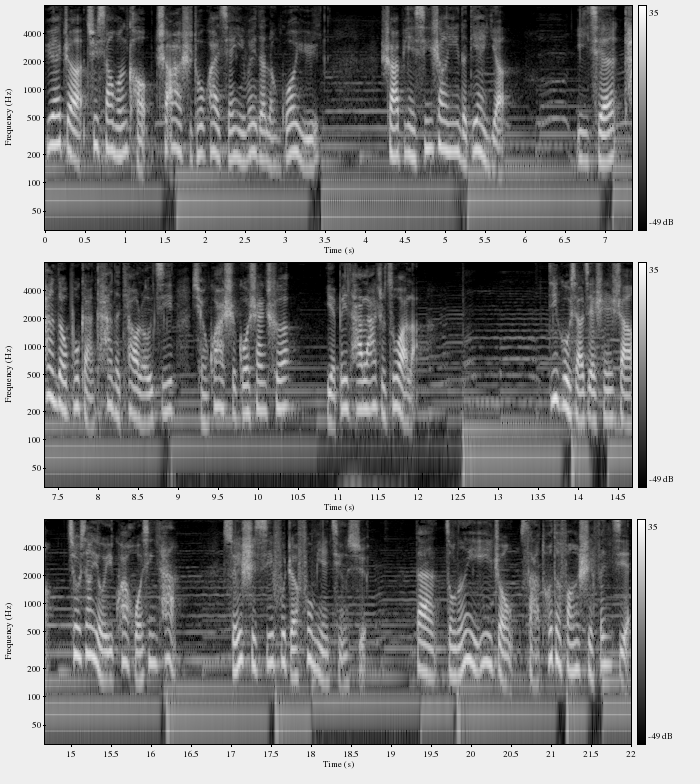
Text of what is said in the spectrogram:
约着去校门口吃二十多块钱一位的冷锅鱼，刷遍新上映的电影。以前看都不敢看的跳楼机、悬挂式过山车，也被他拉着坐了。低谷小姐身上就像有一块活性炭，随时吸附着负面情绪，但总能以一种洒脱的方式分解。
